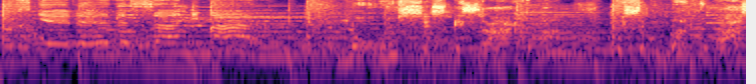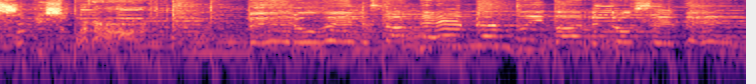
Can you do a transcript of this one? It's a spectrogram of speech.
nos quiere desanimar. No uses esa arma, pues en vano vas a disparar. Pero él está temblando y va a retroceder.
